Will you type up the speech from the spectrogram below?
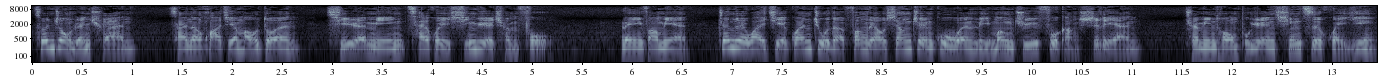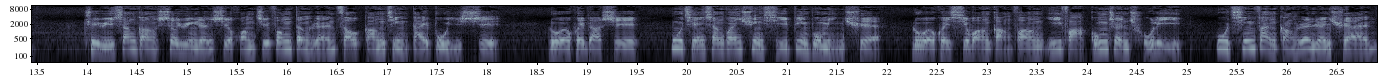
尊重人权，才能化解矛盾，其人民才会心悦诚服。另一方面，针对外界关注的芳疗乡镇顾问李梦居赴港失联，陈明通不愿亲自回应。至于香港社运人士黄之锋等人遭港警逮捕一事，陆委会表示，目前相关讯息并不明确。陆委会希望港方依法公正处理，勿侵犯港人人权，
